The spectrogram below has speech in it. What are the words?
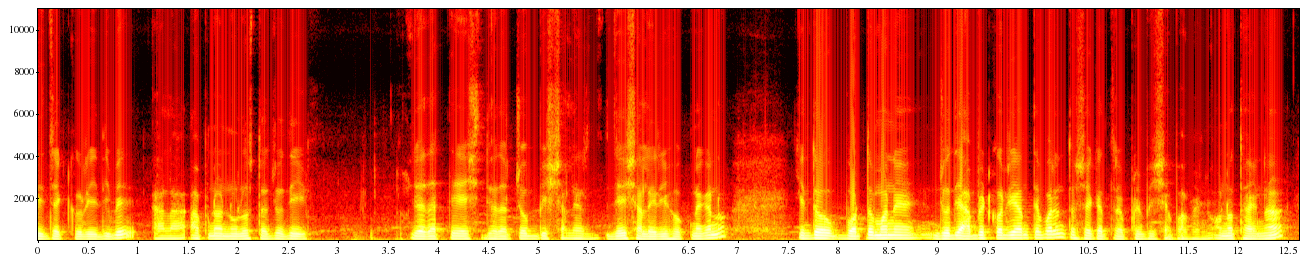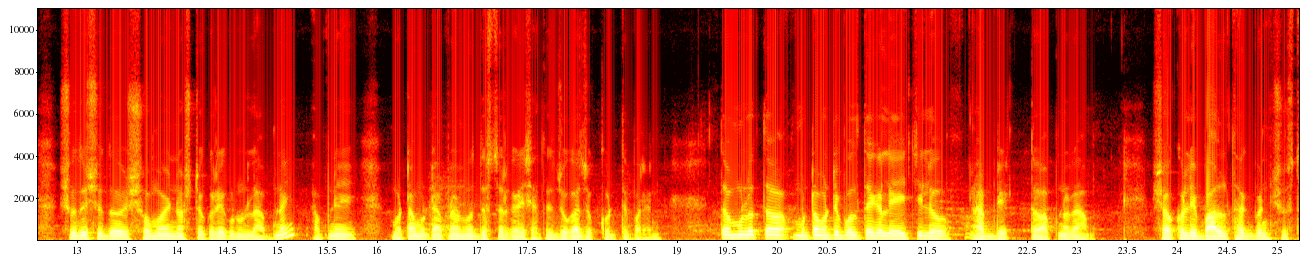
রিজেক্ট করিয়ে দিবে। আলা, আপনার নুলুস্তা যদি দু হাজার তেইশ দু হাজার চব্বিশ সালের যে সালেরই হোক না কেন কিন্তু বর্তমানে যদি আপডেট করিয়ে আনতে পারেন, তো সেক্ষেত্রে আপনি ভিসা পাবেন। অন্যথায় না, শুধু শুধু সময় নষ্ট করে কোনো লাভ নেই। আপনি মোটামুটি আপনার মধ্যস্থকারীর সাথে যোগাযোগ করতে পারেন। তো মূলত মোটামুটি বলতে গেলে এই ছিল আপডেট তো আপনারা সকলে ভালো থাকবেন, সুস্থ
